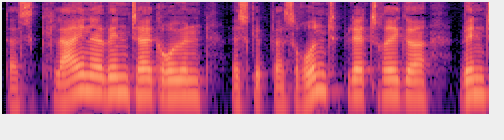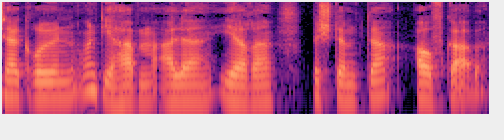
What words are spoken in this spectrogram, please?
das kleine Wintergrün, es gibt das rundblättrige Wintergrün und die haben alle ihre bestimmte Aufgabe.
